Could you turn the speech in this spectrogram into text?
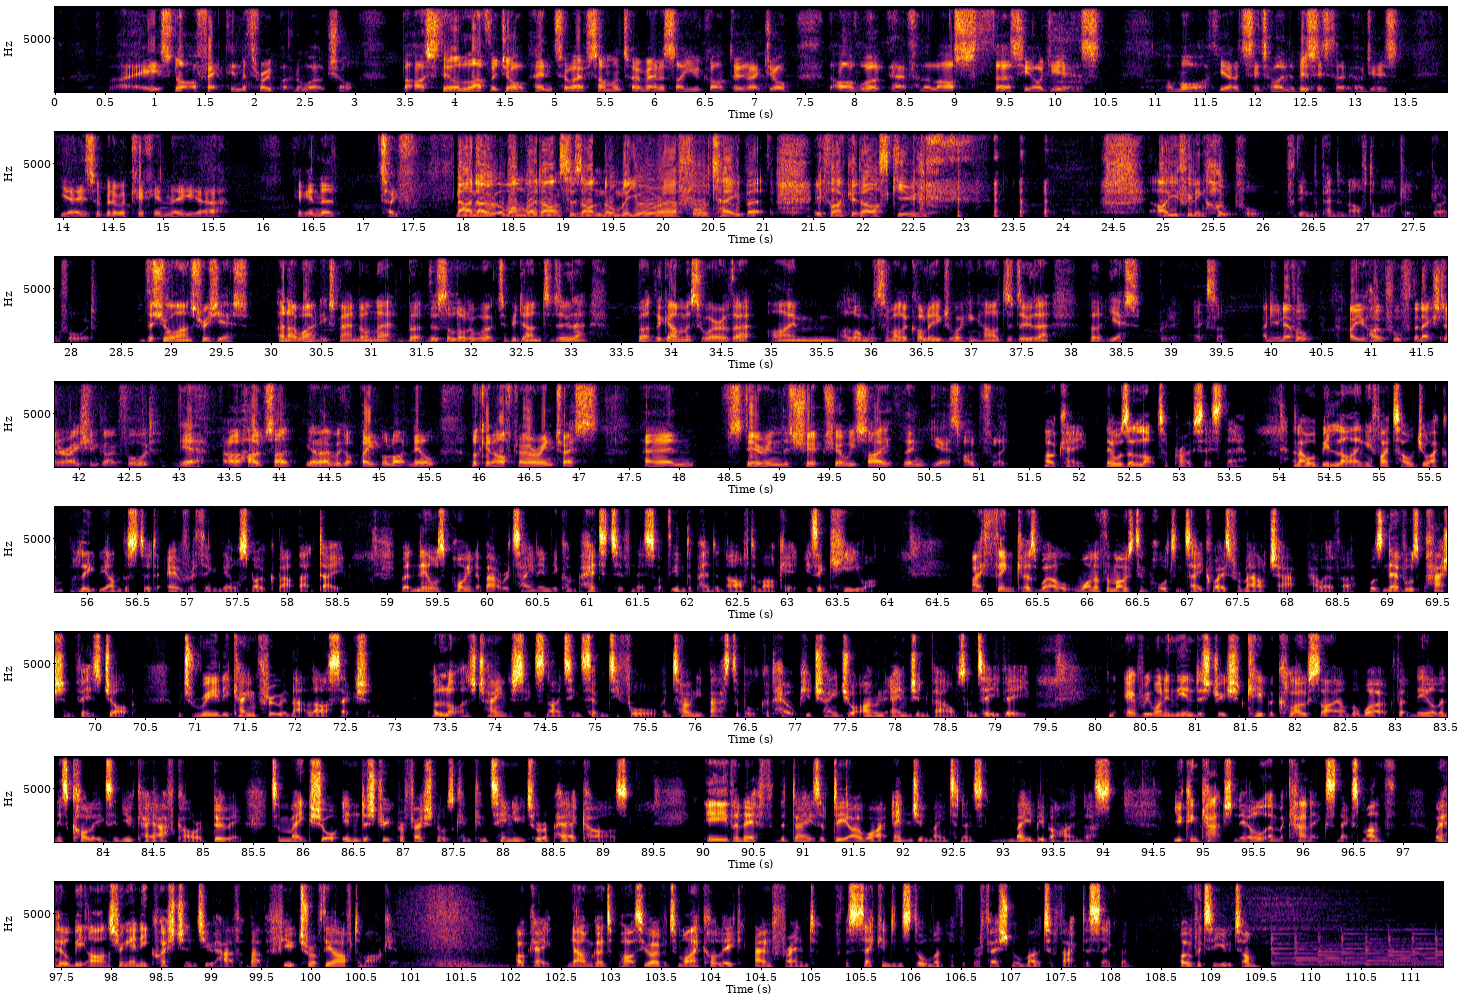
it's not affecting the throughput of the workshop. But I still love the job, and to have someone turn around and say you can't do that job that I've worked at for the last thirty odd years or more, you know, since I've owned the business thirty odd years, yeah, it's a bit of a kick in the uh, kick in the teeth. Now I know one-word answers aren't normally your uh, forte, but if I could ask you, are you feeling hopeful for the independent aftermarket going forward? The short answer is yes. And I won't expand on that, but there's a lot of work to be done to do that. But the government's aware of that. I'm, along with some other colleagues, working hard to do that. But yes, Brilliant, excellent. And you, Neville, are you hopeful for the next generation going forward? Yeah, I hope so. You know, we've got people like Neil looking after our interests and steering the ship, shall we say? Then yes, hopefully. Okay, there was a lot to process there, and I would be lying if I told you I completely understood everything Neil spoke about that day. But Neil's point about retaining the competitiveness of the independent aftermarket is a key one. I think, as well, one of the most important takeaways from our chat, however, was Neville's passion for his job, which really came through in that last section. A lot has changed since 1974 when Tony Bastable could help you change your own engine valves on TV. And everyone in the industry should keep a close eye on the work that Neil and his colleagues in UK AFCAR are doing to make sure industry professionals can continue to repair cars, even if the days of DIY engine maintenance may be behind us. You can catch Neil at Mechanex next month, where he'll be answering any questions you have about the future of the aftermarket. Okay, now I'm going to pass you over to my colleague and friend for the second instalment of the Professional Motor Factor segment. Over to you, Tom.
